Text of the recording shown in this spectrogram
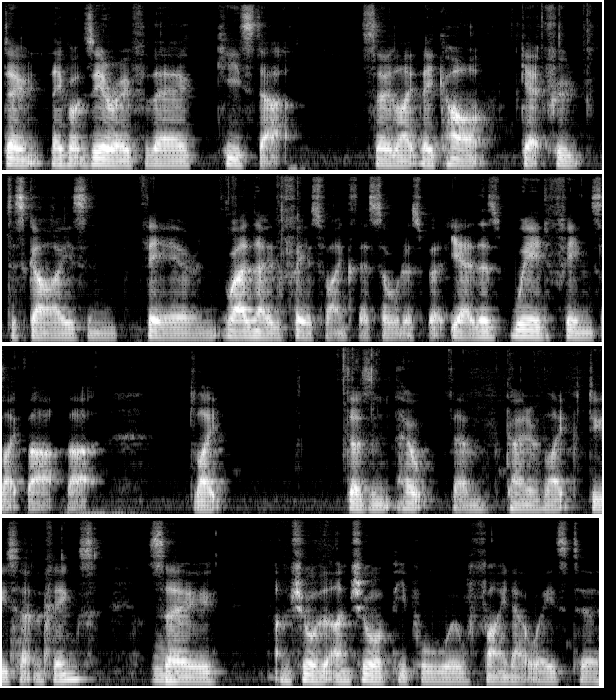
don't. They've got zero for their ki stat, so like they can't get through disguise and fear and well, no, the fear is fine because they're soldiers, but yeah, there's weird things like that that like doesn't help them kind of like do certain things. Mm. So I'm sure that I'm sure people will find out ways to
